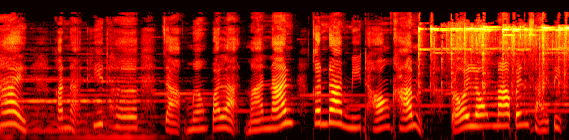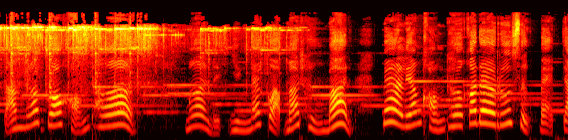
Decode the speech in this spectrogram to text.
ให้ ขณะที่เธอจากเมืองประหลาดมานั้น ก็ได้มีทองคำ โปรยลงมาเป็นสายติดตามเนื้อตัวของเธอ เมื่อเด็กหญิงได้กลับมาถึงบ้าน แม่เลี้ยงของเธอก็ได้รู้สึกแปลกใจ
